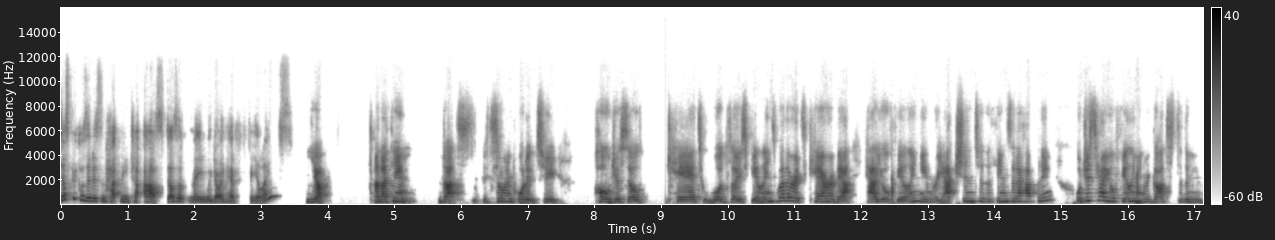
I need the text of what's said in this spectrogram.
just because it isn't happening to us doesn't mean we don't have feelings. Yeah. And I think that's it's so important to hold yourself care towards those feelings, whether it's care about how you're feeling in reaction to the things that are happening, or just how you're feeling in regards to the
